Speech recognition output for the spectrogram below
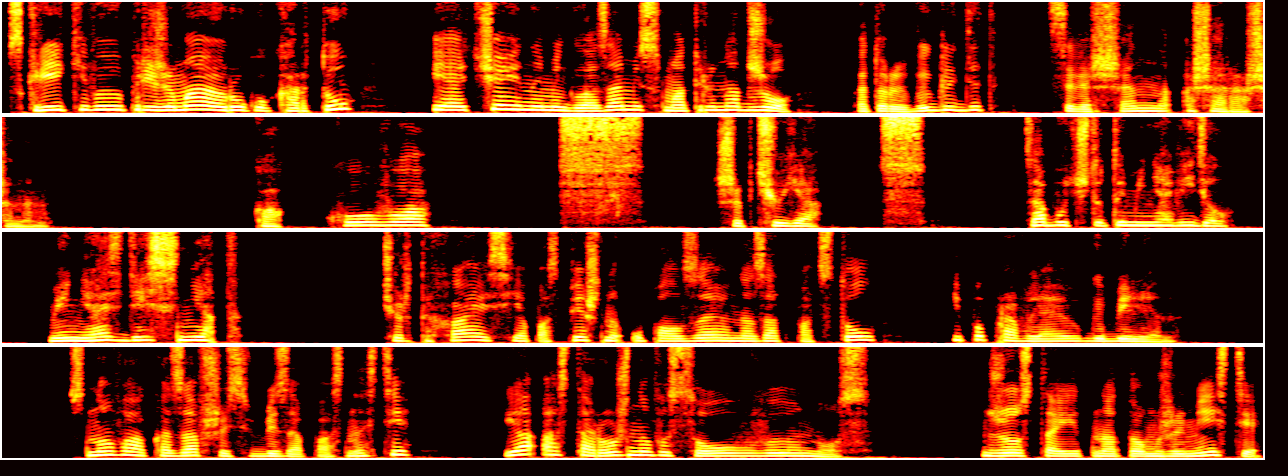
Вскрикиваю, прижимаю руку к рту — и отчаянными глазами смотрю на Джо, который выглядит совершенно ошарашенным. «Какого...» «Тссс!» — шепчу я. «Тссс! Забудь, что ты меня видел. Меня здесь нет!» Чертыхаясь, я поспешно уползаю назад под стол и поправляю гобелен. Снова оказавшись в безопасности, я осторожно высовываю нос. Джо стоит на том же месте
